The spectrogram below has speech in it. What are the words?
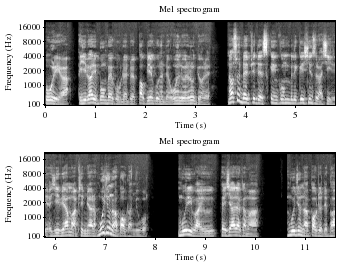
ပိုးတွေကအရေးပါးတွေပုံးဘက်ကိုလည်းအတွက်ပောက်ပြဲကိုလည်းအတွက်ဝင်လွယ်တယ်လို့ပြောတယ်နောက်ဆက်တွဲဖြစ်တဲ့ skin complication ဆိုတာရှိတယ်အရေပြားမှာအဖြစ်များတာမှုကျွန်းတာပေါက်တာမျိုးပေါ့အမွှေးတွေပါယူဖယ်ရှားတဲ့အခါမှာအမွှေးကျွန်းတာပေါက်တတ်တယ်ဘာ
